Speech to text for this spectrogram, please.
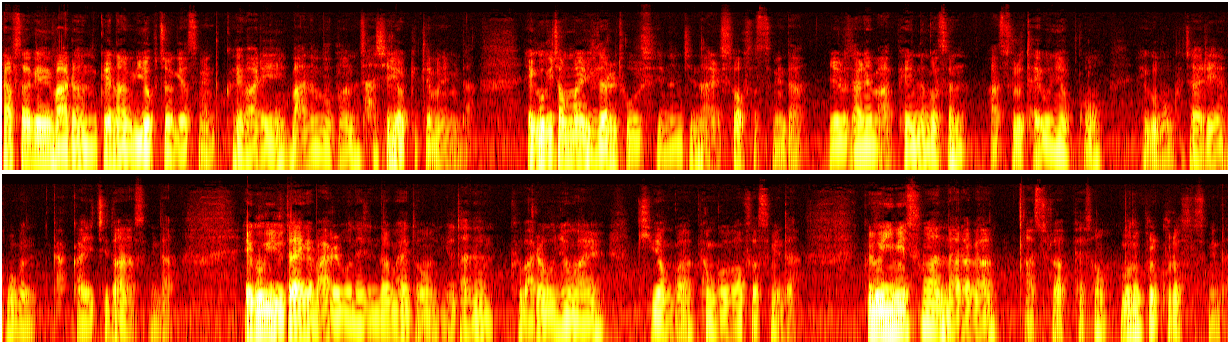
랍사게의 말은 꽤나 위협적이었습니다. 그의 말이 많은 부분 사실이었기 때문입니다. 애굽이 정말 유다를 도울 수 있는지는 알 수 없었습니다. 예루살렘 앞에 있는 것은 아수르 대군이었고 애굽은 그 자리에 혹은 가까이 있지도 않았습니다. 애굽이 유다에게 말을 보내준다고 해도 유다는 그 말을 운용할 기병과 병거가 없었습니다. 그리고 이미 수많은 나라가 아수르 앞에서 무릎을 꿇었었습니다.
